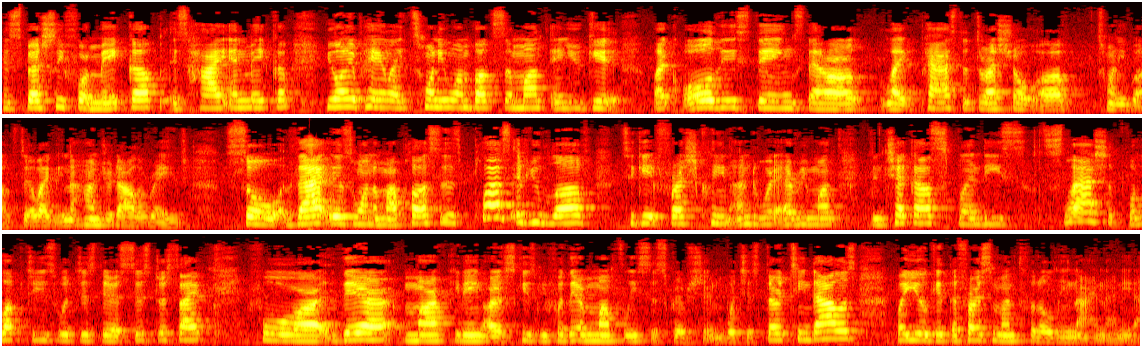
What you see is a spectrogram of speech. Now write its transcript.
especially for makeup. It's high-end makeup. You're only paying like 21 bucks a month and you get like all these things that are like past the threshold of 20 bucks. They're like in the $100 range. So that is one of my pluses. Plus, if you love to get fresh, clean underwear every month, then check out Splendies slash Volupties, which is their sister site for their marketing, or excuse me, for their monthly subscription, which is $13, but you'll get the first month for only $9.99.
